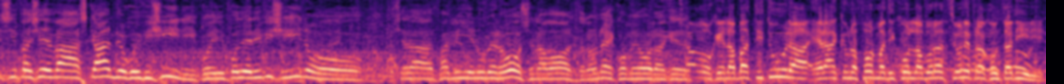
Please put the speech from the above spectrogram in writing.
Si, faceva scambio con i vicini, con i poderi vicino, c'era famiglie numerose una volta, non è come ora che Diciamo che la battitura era anche una forma di collaborazione fra contadini.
